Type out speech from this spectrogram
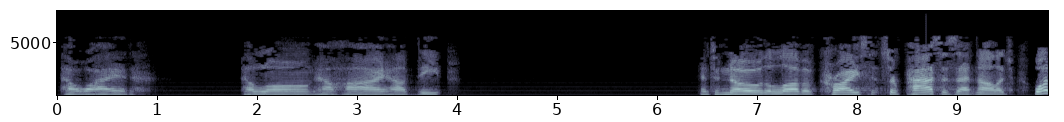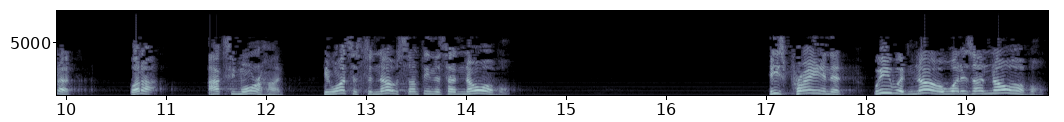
how wide, how long, how high, how deep, and to know the love of Christ that surpasses that knowledge. What a, what a oxymoron. He wants us to know something that's unknowable. He's praying that we would know what is unknowable.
